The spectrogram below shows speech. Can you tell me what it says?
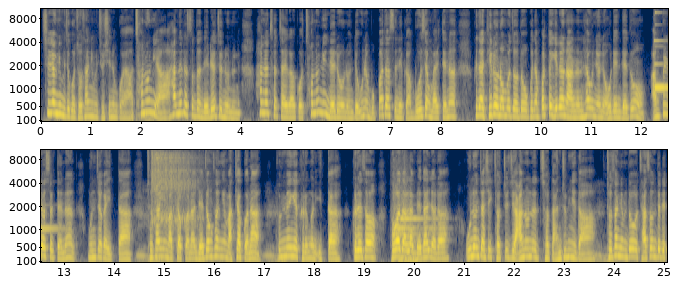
신령님이 주고 조사님이 주시는 거야. 천운이야. 하늘에서도 내려주는 운. 하늘 천자에 가고 천운이 내려오는데 운을 못 받았으니까 무호생 말때는 그냥 뒤로 넘어져도 그냥 벌떡 일어나는 해운년이 오랜데도 안 풀렸을 때는 문제가 있다. 음. 조상이 막혔거나 내 정성이 막혔거나 음. 분명히 그런 건 있다. 그래서 도와달라 매달려라. 우는 자식 젖 주지 안 우는 젖 안 줍니다. 음. 조상님도 자손들이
